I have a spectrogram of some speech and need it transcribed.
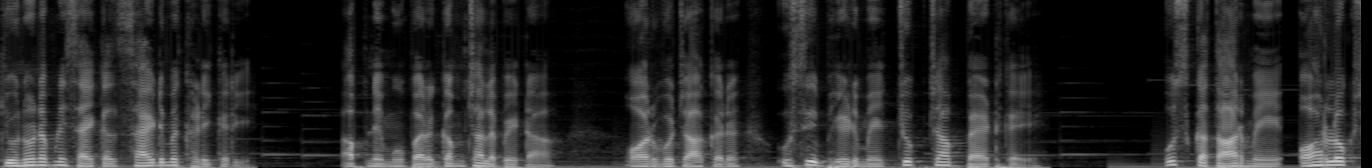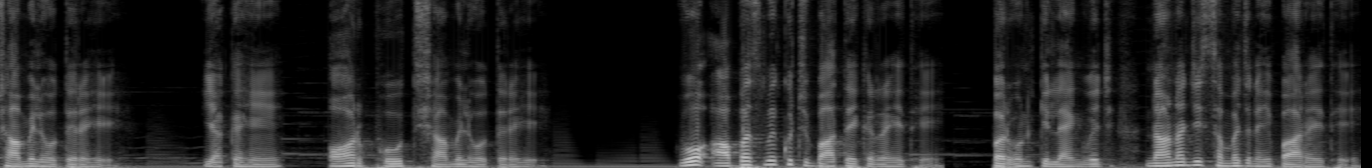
कि उन्होंने अपनी साइकिल साइड में खड़ी करी, अपने मुँह पर गमछा लपेटा, और वो जाकर उसी भीड़ में चुपचाप बैठ गए। उस कतार में और लोग शामिल होते रहे, या कहें और भूत शामिल होते रहे। वो आपस में कुछ बातें कर रहे थे, पर उनकी लैंग्वेज नाना जी समझ नहीं पा रहे थे।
